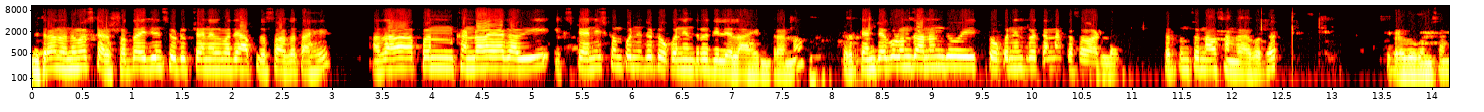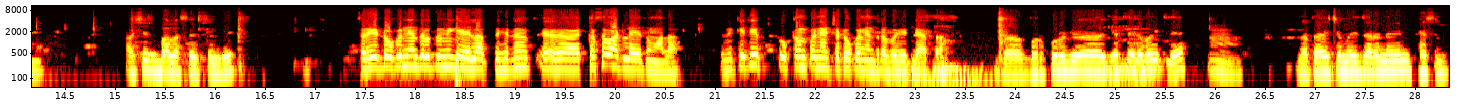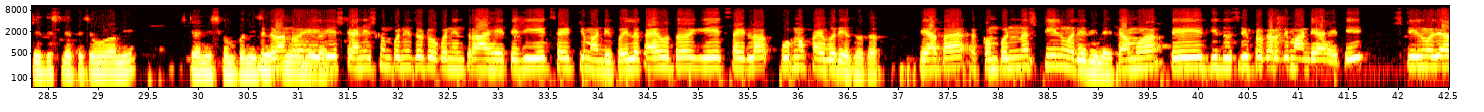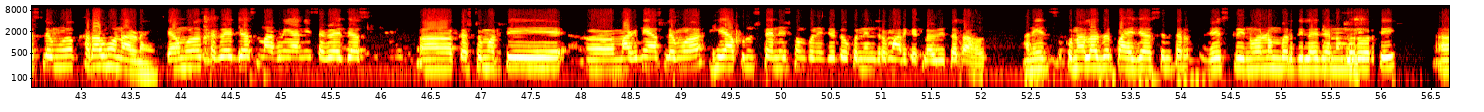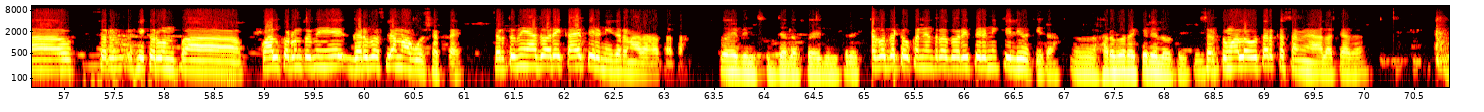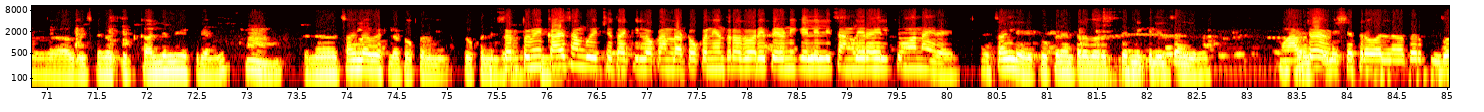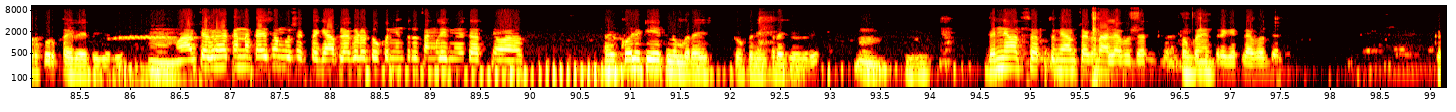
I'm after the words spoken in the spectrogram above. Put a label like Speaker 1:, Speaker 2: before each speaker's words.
Speaker 1: मित्रांनो नमस्कार. श्रद्धा agency YouTube चॅनलमध्ये आपलं स्वागत आहे. आज आपण खंडाळा या गावी एक स्टॅनिश कंपनीचं टोकन यंत्र दिलेलं आहे मित्रांनो. तर त्यांच्याकडून जाणून घेऊ एक टोकन यंत्र त्यांना कसं वाटलं. तर तुमचं नाव सांगा अगोदर. तिकडे बघून सांगा.
Speaker 2: आशिष बालासाहेब शिंदे.
Speaker 1: तर हे टोकन यंत्र तुम्ही घ्यायला हे अं, कसं वाटलंय तुम्हाला? तुम्ही किती कंपन्याचे टोकन यंत्र बघितले आता?
Speaker 2: ब- भरपूर घेतलेले बघितले.
Speaker 1: हम्म.
Speaker 2: आता याच्यामध्ये जरा नवीन फॅसिलिटी दिसल्या त्याच्यामुळे आम्ही स्टॅनिश कंपनीचे
Speaker 1: मित्रांनो हे जे स्टॅनिश कंपनीचं टोकन यंत्र आहे त्याची एक साईडची मांडी पहिलं काय होतं की एक साईडला पूर्ण फायबर येत होतं. ते आता कंपनीनं स्टील मध्ये दिलंय. त्यामुळं ते जी दुसरी प्रकारची मांडी आहे ती स्टील मध्ये असल्यामुळं खराब होणार नाही. त्यामुळं सगळ्यात जास्त मागणी आणि सगळ्यात जास्त कस्टमरची मागणी असल्यामुळं हे आपण स्टॅनिश कंपनीचे टोकन यंत्र मार्केटला विकत आहोत. आणि कुणाला जर पाहिजे असेल तर जे स्क्रीनवर नंबर दिलाय त्या नंबरवरती तर हे करून कॉल करून तुम्ही हे घर बसल्या मागवू शकताय. तर तुम्ही याद्वारे काय पेरणी करणार आहात आता?
Speaker 2: सोयाबीन सध्याला सोयाबीन करायचं.
Speaker 1: अगोदर टोकन यंत्राद्वारे पेरणी केली होती का?
Speaker 2: अं, हरभरा केलेला होता.
Speaker 1: सर तुम्हाला उतार कसा मिळाला त्याचा?
Speaker 2: अवरेज त्याचा फूट काढलेलं नाही इकडे आम्ही.
Speaker 1: हम्म.
Speaker 2: पण चांगला भेटला टोकन टोकन
Speaker 1: सर तुम्ही काय सांगू इच्छिता की लोकांना टोकन यंत्राद्वारे पेरणी केलेली चांगली राहील किंवा नाही राहील?
Speaker 2: चांगली आहे टोकन यंत्राद्वारे पेरणी केलेली चांगली आहे
Speaker 1: मग आमच्या
Speaker 2: कमी क्षेत्रवाल्यांना तर भरपूर फायदा आहे
Speaker 1: हम्म. आमच्या ग्राहकांना काय सांगू शकता की आपल्याकडे टोकन यंत्र चांगले मिळतात किंवा
Speaker 2: क्वालिटी एक नंबर आहे टोकन यंत्राची वगैरे
Speaker 1: हम्म. धन्यवाद सर तुम्ही आमच्याकडे आल्याबद्दल टोकन यंत्र घेतल्याबद्दल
